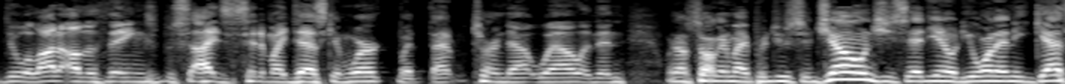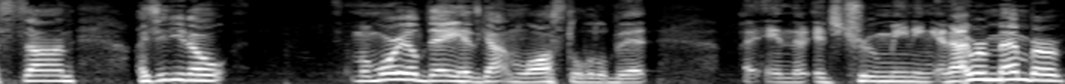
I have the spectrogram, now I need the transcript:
do a lot of other things besides sit at my desk and work, but that turned out well. And then when I was talking to my producer, Joan, she said, you know, do you want any guests on? I said, you know, Memorial Day has gotten lost a little bit in the, its true meaning. And I remember,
